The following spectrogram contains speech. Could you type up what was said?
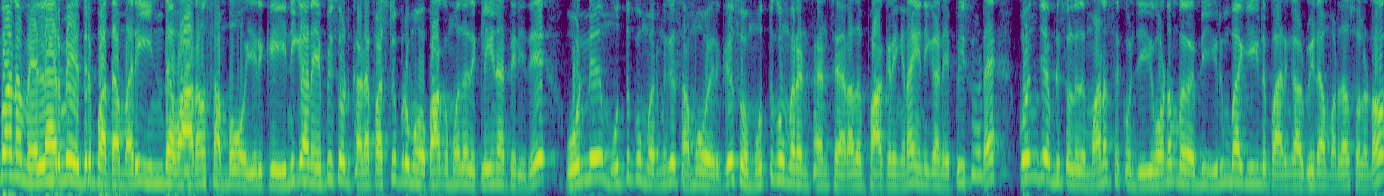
இப்போ நம்ம எல்லாருமே எதிர்பார்த்த மாதிரி இந்த வாரம் சம்பவம் இருக்கு. இன்னைக்கான எபிசோட்கான ஃபர்ஸ்ட் ப்ரோமோ பார்க்கும்போது அது க்ளீனாக தெரியுது. ஒன்று முத்துக்குமரனுக்கு சம்பவம் இருக்கு. ஸோ முத்துக்குமரன் ஃபேன்ஸ் யாராவது பாக்குறீங்கன்னா இன்னைக்கான எபிசோட கொஞ்சம் எப்படி சொல்றது மனசை கொஞ்சம் உடம்ப எப்படி இரும்பாக்கிக்கிட்டு பாருங்க அப்படின்ற மாதிரி தான் சொல்லணும்.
